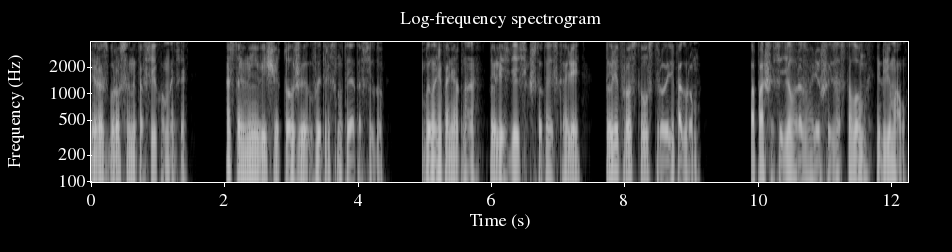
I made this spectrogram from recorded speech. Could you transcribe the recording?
и разбросаны по всей комнате. Остальные вещи тоже вытряхнуты отовсюду. Было непонятно, то ли здесь что-то искали, то ли просто устроили погром. Папаша сидел, развалившись за столом, и дремал.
